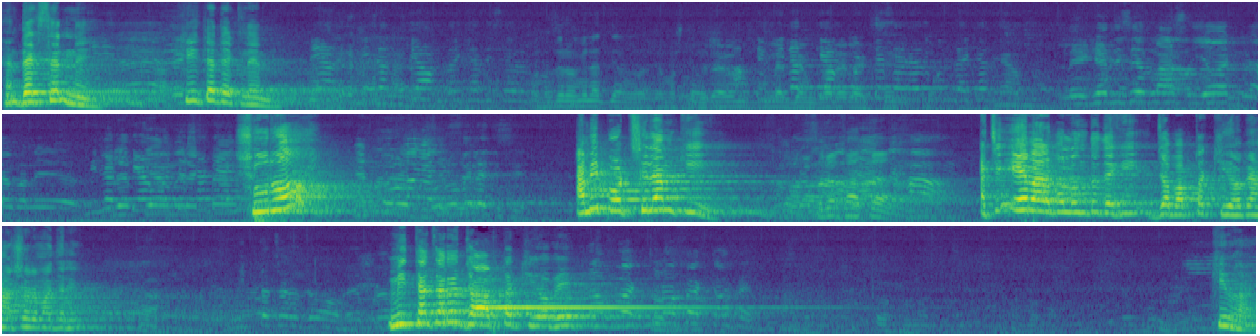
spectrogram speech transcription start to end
হ্যাঁ, দেখছেন নি? কিটা দেখলেন? সুরো? আমি পড়ছিলাম কি? আচ্ছা এবার বলুন তো দেখি জবাবটা কি হবে হাসরের মাঝে মিথ্যাচারের জবাবটা কি হবে? কি ভাই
